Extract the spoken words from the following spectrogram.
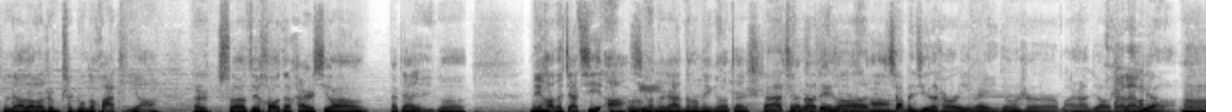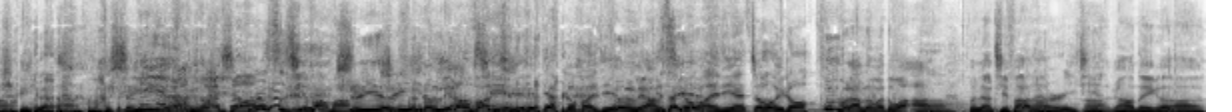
就聊到了这么沉重的话题啊。但是说到最后呢，还是希望大家有一个美好的假期啊！嗯。希望大家能那个在大家听到这个啊。下半期的时候，应该已经是马上就要十回来了。一月了。啊十一月啊，十一月。可还行，不是四期放。吗？十一十一周两放一期，第二周放一期，分两期，第三周放一期，最后一周。分不了那么多啊，啊，分两期放半个小啊。时一期。啊然后那个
